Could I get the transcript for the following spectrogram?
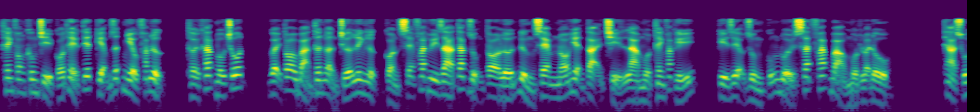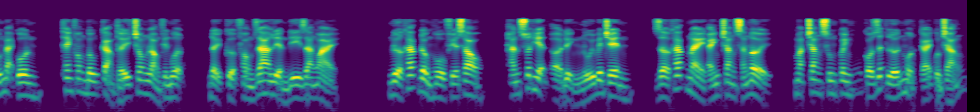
thanh phong không chỉ có thể tiết kiệm rất nhiều pháp lực, thời khắc mấu chốt, gậy to bản thân ẩn chứa linh lực còn sẽ phát huy ra tác dụng to lớn, đừng xem nó hiện tại chỉ là một thanh pháp khí, kỳ diệu dùng cũng đổi sát pháp bảo một loại đồ. Thả xuống đại côn, thanh phong đông cảm thấy trong lòng phiên muộn, đẩy cửa phòng ra liền đi ra ngoài. Nửa khắc đồng hồ phía sau, hắn xuất hiện ở đỉnh núi bên trên giờ khác này ánh trăng sáng ngời, mặt trăng xung quanh có rất lớn một cái quần trắng,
